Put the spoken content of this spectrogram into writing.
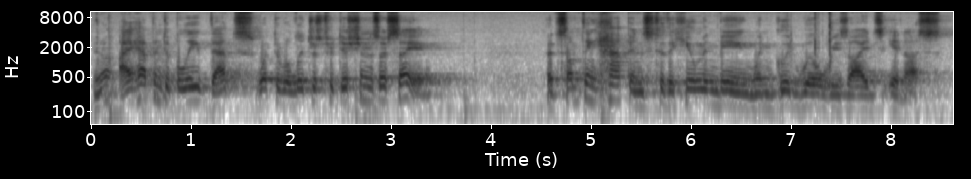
You know, I happen to believe that's what the religious traditions are saying. That something happens to the human being when goodwill resides in us.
